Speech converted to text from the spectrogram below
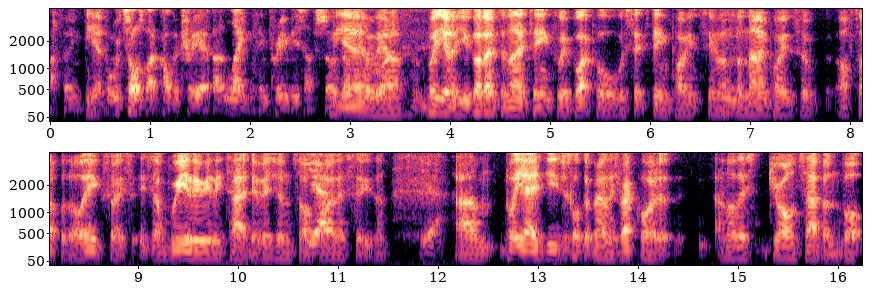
I think. Yeah. But we've talked about Coventry at, at length in previous episodes. yeah, we we? have. But you know, you go down to nineteenth with Blackpool with sixteen points. You know, Mm. so nine points of, off top of the league. So it's it's a really really tight division so Yeah. far this season. Yeah. Um, but yeah, you just look at Burnley's record. I know they've drawn seven, but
